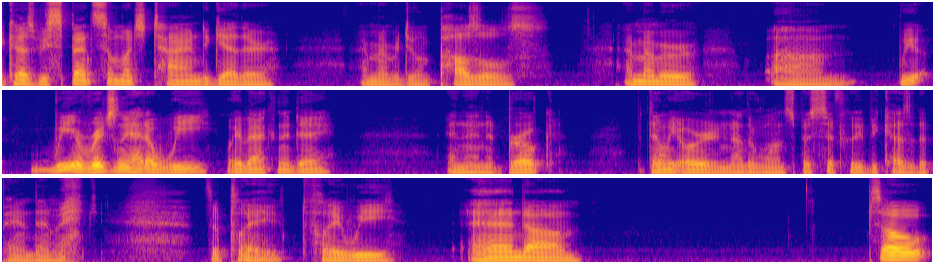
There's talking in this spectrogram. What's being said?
because we spent so much time together. I remember doing puzzles. I remember um, we we originally had a Wii way back in the day, and then it broke. But then we ordered another one specifically because of the pandemic to play to play Wii, and um, so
